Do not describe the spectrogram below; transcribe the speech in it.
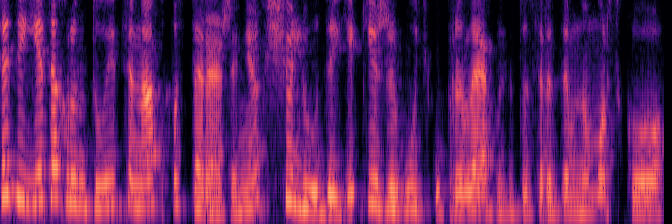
Ця дієта ґрунтується на спостереженнях, що люди, які живуть у прилеглих до середземноморського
